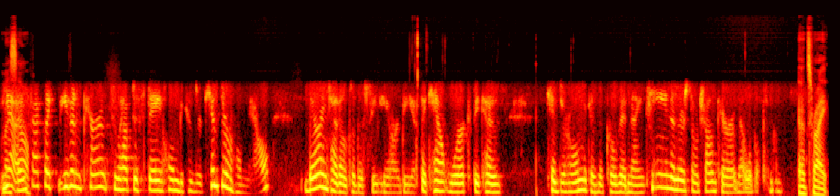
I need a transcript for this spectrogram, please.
Myself. Yeah, in fact, like even parents who have to stay home because their kids are home now, they're entitled to the CERB if they can't work because kids are home because of COVID 19 and there's no childcare available to them. That's right.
